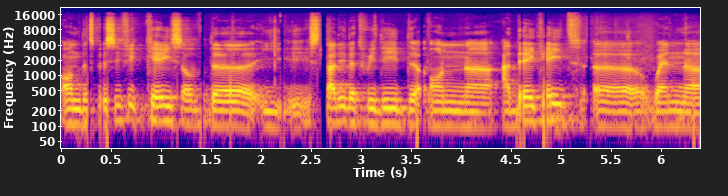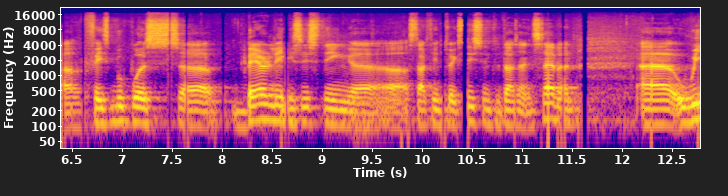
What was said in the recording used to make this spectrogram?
on the specific case of the study that we did on uh, a decade uh, when uh, Facebook was uh, barely existing, starting to exist in 2007, uh, we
